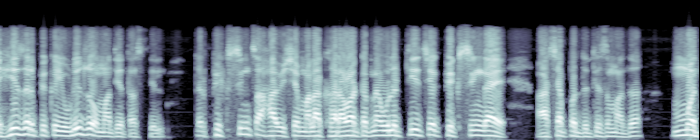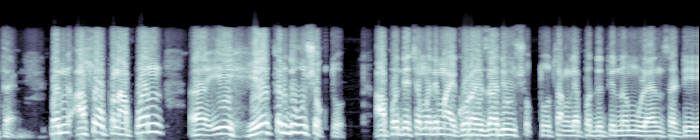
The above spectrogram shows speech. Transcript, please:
ही जर पिकं एवढी जोमात येत असतील तर फिक्सिंगचा हा विषय मला खरा वाटत नाही. उलट तीच एक फिक्सिंग आहे अशा पद्धतीचं माझं मत आहे. पण असो पण आपण हे तर देऊ शकतो. आपण त्याच्यामध्ये मायक्रोरायझा देऊ शकतो चांगल्या पद्धतीनं मुळ्यांसाठी.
